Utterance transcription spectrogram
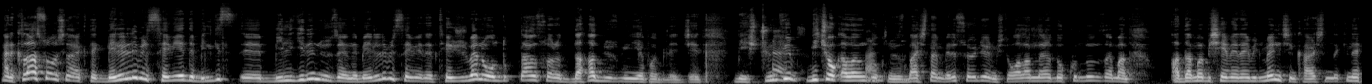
hani class solution architect belirli bir seviyede bilgi e, bilginin üzerine belirli bir seviyede tecrüben olduktan sonra daha düzgün yapabileceğin bir iş. Çünkü evet. birçok alana dokunuyoruz. Baştan beri söylüyorum işte o alanlara dokunduğun zaman adama bir şey verebilmen için karşındakine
